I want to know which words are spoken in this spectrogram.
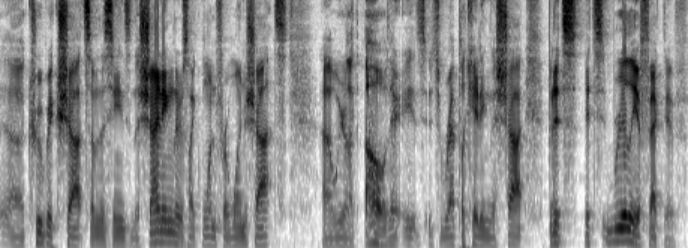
uh, Kubrick shot some of the scenes in The Shining. There's like one for one shots. Uh, we were like, oh, there it's, it's replicating the shot, but it's it's really effective.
